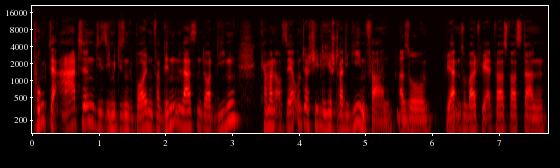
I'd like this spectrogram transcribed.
Punktearten, die sich mit diesen Gebäuden verbinden lassen, dort liegen, kann man auch sehr unterschiedliche Strategien fahren. Also wir hatten zum Beispiel etwas, was dann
